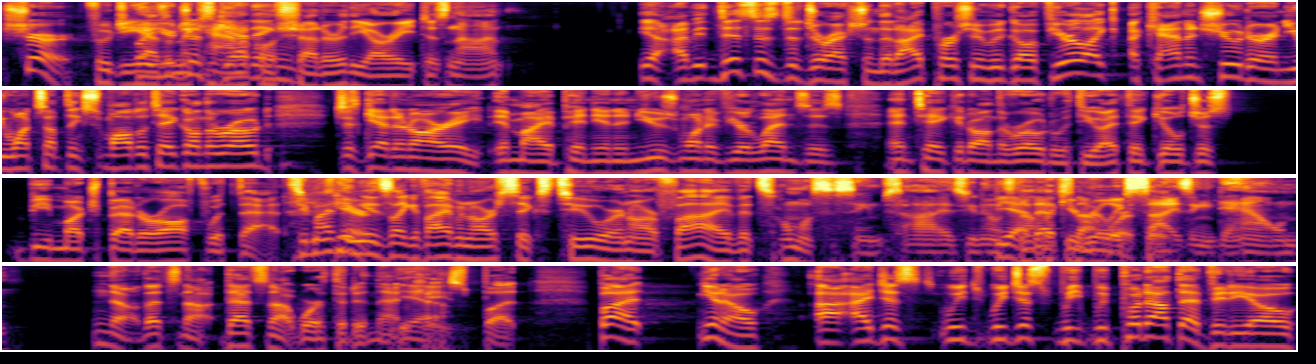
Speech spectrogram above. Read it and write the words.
Sure. Fuji has a just mechanical getting- shutter. The R8 does not. Yeah, I mean, this is the direction that I personally would go. If you're like a Canon shooter and you want something small to take on the road, just get an R8, in my opinion, and use one of your lenses and take it on the road with you. I think you'll just be much better off with that. See, my Here, thing is like if I have an R6 II or an R5, it's almost the same size. You know, it's Yeah, not like you're not really worth it. sizing down. No, that's not that's not worth it in that Yeah. case. But but you know, uh, I just we we just we, we put out that video.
